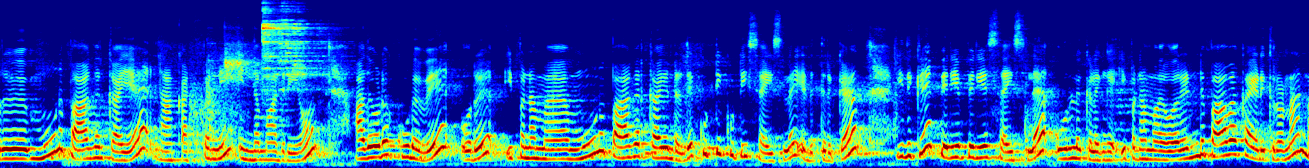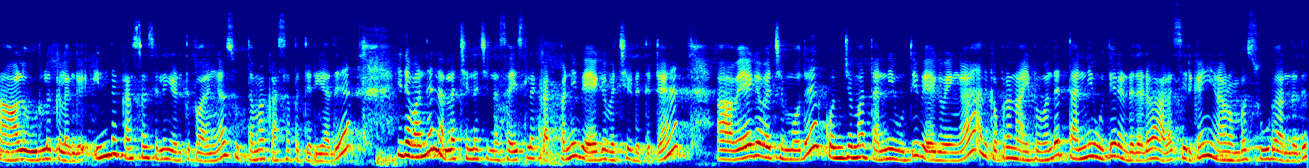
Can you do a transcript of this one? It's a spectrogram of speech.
ஒரு மூணு பாகற்காயை நான் கட் பண்ணி இந்த மாதிரியும். அதோட கூடவே ஒரு இப்போ நம்ம மூணு பாகற்காயின்றது குட்டி குட்டி சைஸில் எடுத்திருக்கேன். இதுக்கு பெரிய பெரிய சைஸில் உருளைக்கிழங்கு. இப்போ நம்ம ரெண்டு பாவக்காய் எடுக்கிறோன்னா நாலு உருளைக்கிழங்கு. இந்த கன்சிஸ்டன்சியில் எடுத்து பாருங்கள் சுத்தமாக கசப்பு தெரியாது. இதை வந்து நல்லா சின்ன சின்ன சைஸில் கட் பண்ணி வேக வச்சு எடுத்துட்டேன். வேக வச்சும் போது கொஞ்சமாக தண்ணி ஊற்றி வேக வைங்க. அதுக்கப்புறம் நான் இப்போ வந்து தண்ணி ஊற்றி ரெண்டு தடவை அலசியிருக்கேன். ஏன்னா ரொம்ப சூடாக இருந்தது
